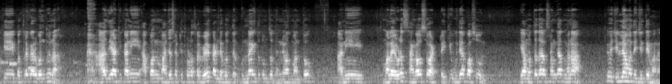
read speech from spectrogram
की पत्रकार बंधूंना आज या ठिकाणी आपण माझ्यासाठी थोडासा वेळ काढल्याबद्दल पुन्हा एकदा तुमचं धन्यवाद मानतो आणि मला एवढंच सांगावंसं वाटतंय की उद्यापासून या मतदारसंघात म्हणा किंवा जिल्ह्यामध्ये जिथे म्हणा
